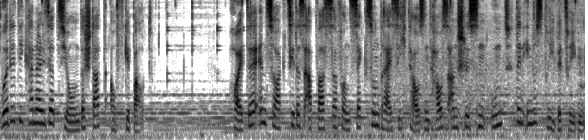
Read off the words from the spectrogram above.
wurde die Kanalisation der Stadt aufgebaut. Heute entsorgt sie das Abwasser von 36.000 Hausanschlüssen und den Industriebetrieben.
